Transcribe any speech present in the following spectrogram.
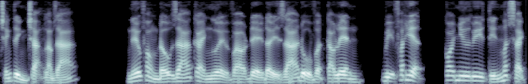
tránh tình trạng làm giá nếu phòng đấu giá cài người vào để đẩy giá đồ vật cao lên, bị phát hiện, coi như uy tín mất sạch.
